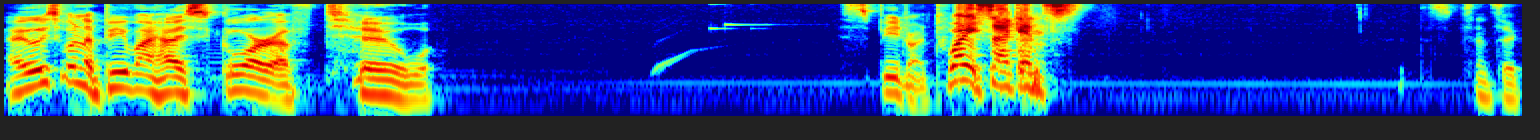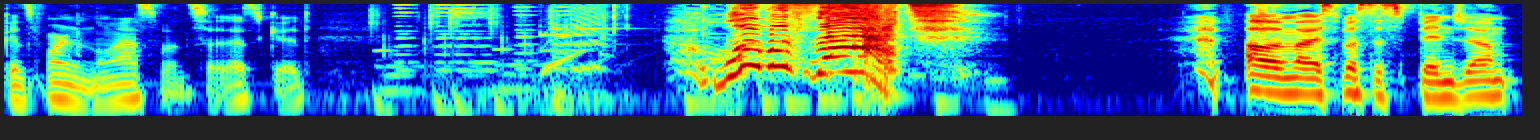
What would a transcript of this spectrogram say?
I at least want to beat my high score of 2. Speedrun. 20 seconds! It's 10 seconds more than the last one, so that's good. What was that? Oh, am I supposed to spin jump?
